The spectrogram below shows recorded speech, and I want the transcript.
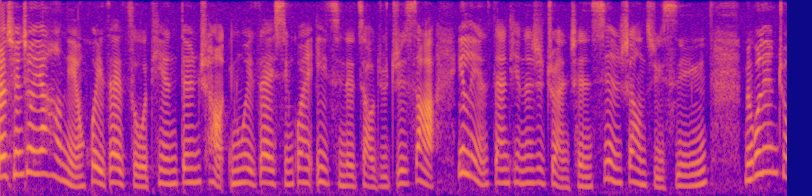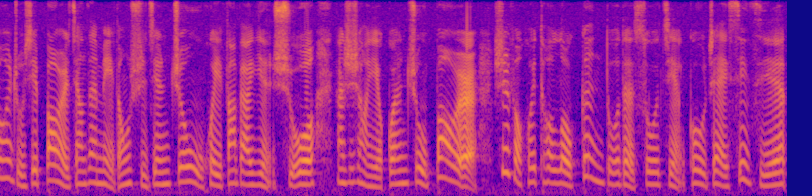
而全球央行年会在昨天登场，因为在新冠疫情的搅局之下，一连三天呢是转成线上举行。美国联准会主席鲍尔将在美东时间周五会发表演说，那市场也关注鲍尔是否会透露更多的缩减购债细节。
